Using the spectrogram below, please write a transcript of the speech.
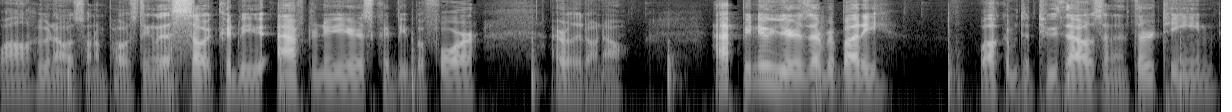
Well, who knows when I'm posting this? So it could be after New Year's, could be before. I really don't know. Happy New Year's, everybody. Welcome to 2013.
